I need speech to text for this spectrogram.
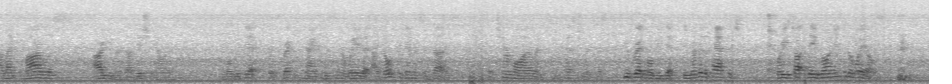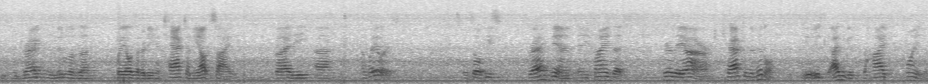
I like the marvelous argument of Ishmael and Moby Dick, which recognizes in a way that I don't think Emerson does, the turmoil and tempestuousness. You've read Moby Dick. Do you remember the passage where he's taught, they've gone into the whales. He's been dragged in the middle of the whales that are being attacked on the outside by the, uh, whalers. And so he's dragged in, and he finds that here they are, trapped in the middle. It, it, I think it's the high point of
